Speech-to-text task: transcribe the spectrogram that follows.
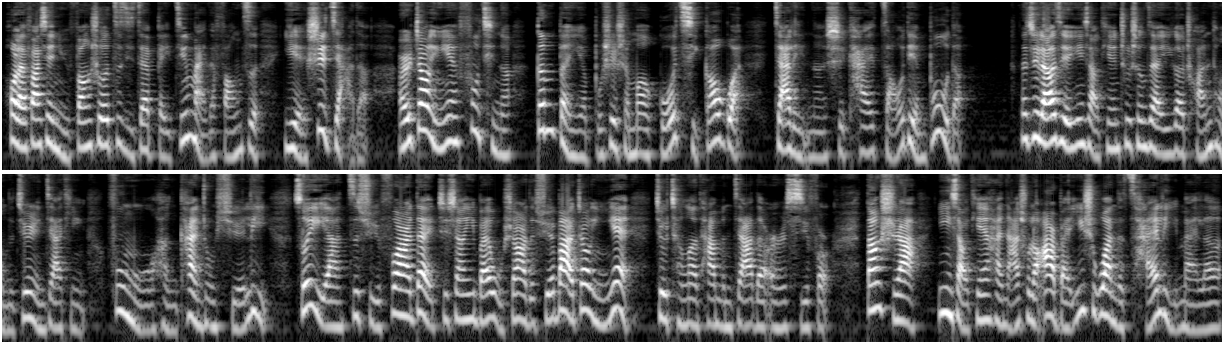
后来发现女方说自己在北京买的房子也是假的，而赵颖燕父亲呢，根本也不是什么国企高管，家里呢是开早点部的。那据了解，印小天出生在一个传统的军人家庭，父母很看重学历，所以呀，自诩富二代、智商一百五十二的学霸赵颖燕就成了他们家的儿媳妇儿。当时啊，印小天还拿出了二百一十万的彩礼，买了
